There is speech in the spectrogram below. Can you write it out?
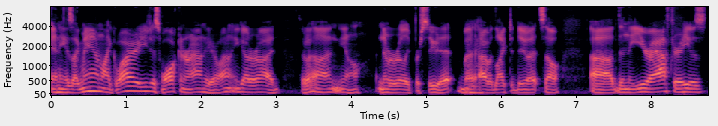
And he was like, "Man, like, why are you just walking around here? Why don't you got a ride?" I said, well, I, you know, I never really pursued it, but I would like to do it. So uh, then the year after, he was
